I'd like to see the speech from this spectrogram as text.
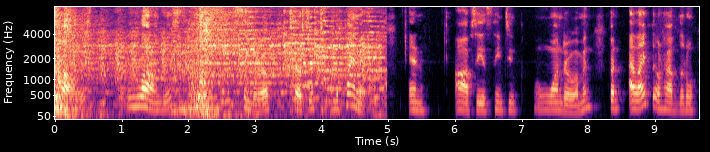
Smallest, longest single rail coaster on the planet. And obviously it's themed to Wonder Woman, but I like they'll have little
